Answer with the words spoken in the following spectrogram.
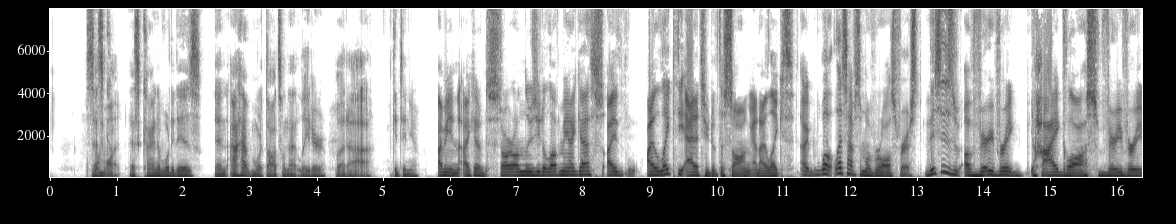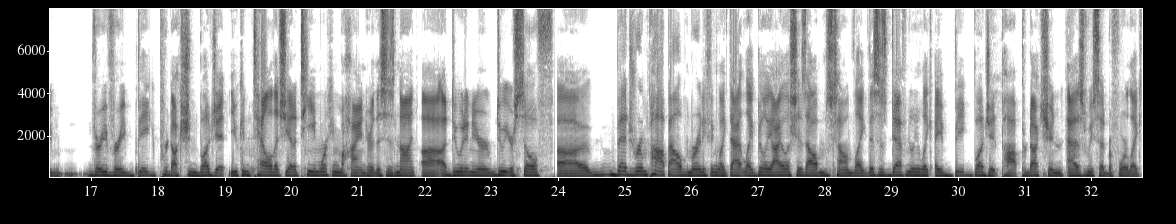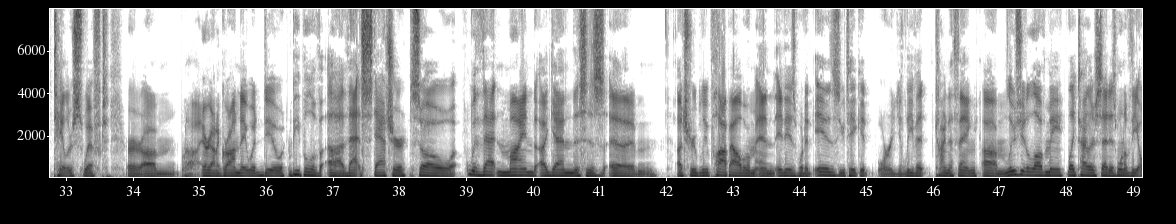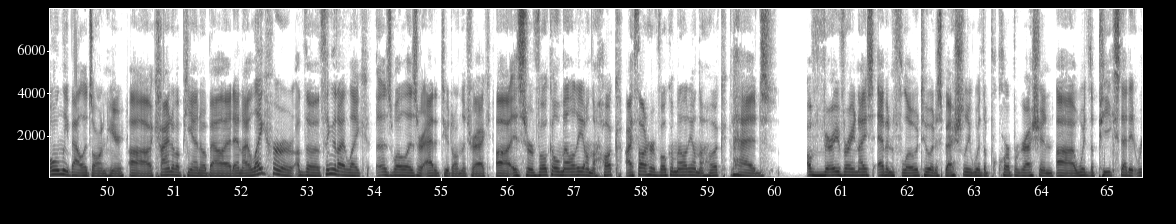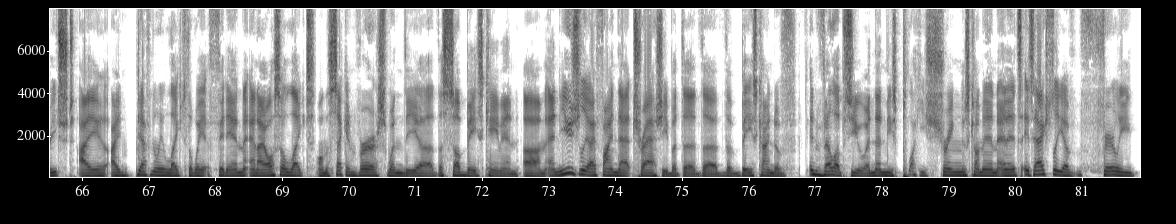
Somewhat. ki- that's kind of what it is, and I have more thoughts on that later. But uh, continue. I mean, I can start on "Lose You to Love Me." I guess I I liked the attitude of the song, and I liked. Uh, well, let's have some overalls first. This is a very very high gloss, very very very very big production budget. You can tell that she had a team working behind her. This is not uh, a do it in your do it yourself uh, bedroom pop album or anything like that. Like Billie Eilish's albums sound like. This is definitely like a big budget pop production, as we said before, like Taylor Swift or um, uh, Ariana Grande would do. People of uh, that stature. So with that in mind, again, this is um, a true blue pop album, and it is what it is. You take it or you leave it, kind of thing. Um, "Lose You to Love Me," like Tyler said, is one of the only ballads on here. Uh, kind of a piano ballad, and I like her. The thing that I like, as well as her attitude on the track, uh, is her vocal melody on the hook. I thought her vocal melody on the hook had a very very nice ebb and flow to it especially with the chord progression uh with the peaks that it reached. I i definitely liked the way it fit in and i also liked on the second verse when the uh the sub bass came in. Um and usually i find that trashy but the the the bass kind of envelops you and then these plucky strings come in and it's it's actually a fairly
